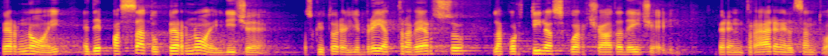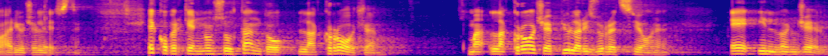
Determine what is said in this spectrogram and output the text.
per noi ed è passato per noi, dice lo scrittore agli ebrei, attraverso la cortina squarciata dei cieli per entrare nel santuario celeste. Ecco perché non soltanto la croce, ma la croce più la risurrezione è il Vangelo,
